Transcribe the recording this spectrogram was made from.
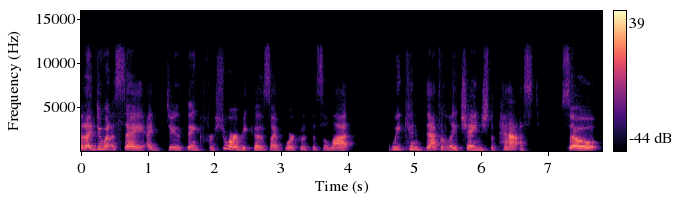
but I do want to say, I do think for sure, because I've worked with this a lot, we can definitely change the past. So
